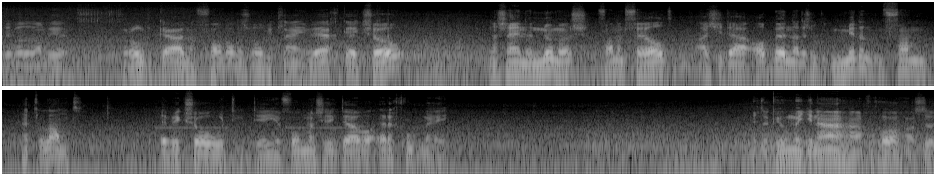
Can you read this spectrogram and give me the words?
Willen dan weer grote kaart, dan valt alles wel weer klein weg. Kijk zo. Dan zijn de nummers van het veld, als je daar op bent, dat is ook het midden van het land heb ik zo het idee. En volgens mij zit ik daar wel erg goed mee. Dus dan kun je ook een beetje nagaan. Goh, als de,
